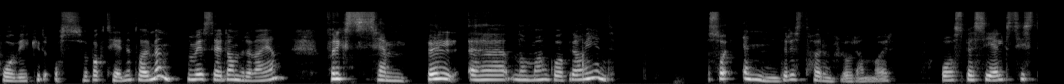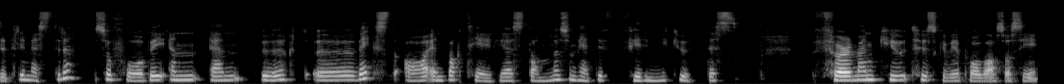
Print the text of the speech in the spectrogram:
påvirker også bakteriene i tarmen. Når vi ser det andre veien. F.eks. Eh, når man går gravid, så endres tarmfloraen vår. Og spesielt siste trimesteret så får vi en, en økt ø, vekst av en bakteriestamme som heter firmicutes. Furman cute husker vi på hva å si.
